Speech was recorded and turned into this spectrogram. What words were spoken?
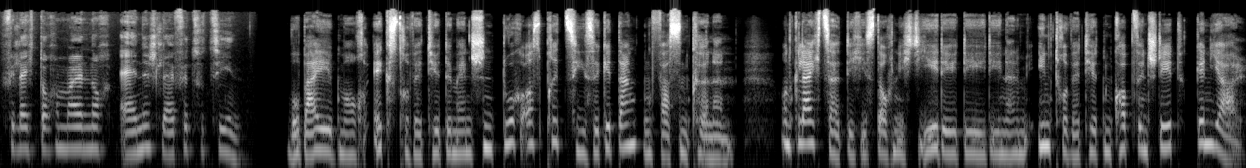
vielleicht doch einmal noch eine Schleife zu ziehen. Wobei eben auch extrovertierte Menschen durchaus präzise Gedanken fassen können. Und gleichzeitig ist auch nicht jede Idee, die in einem introvertierten Kopf entsteht, genial.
